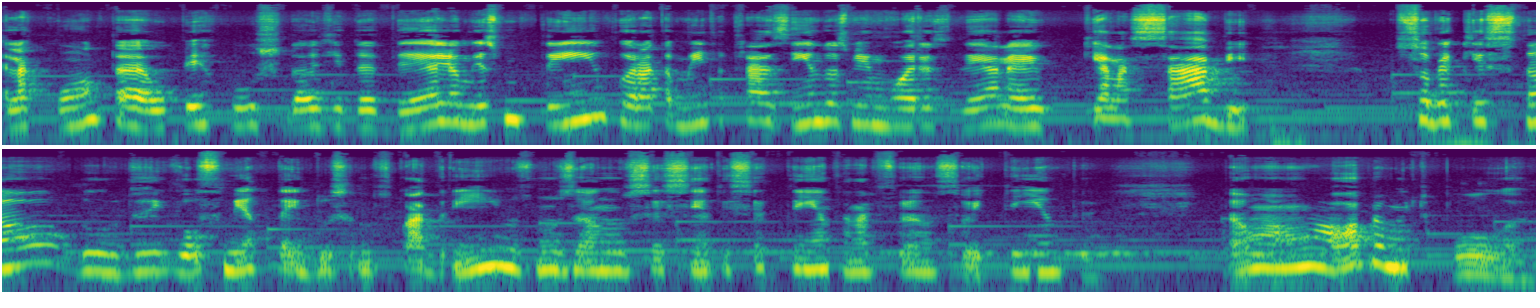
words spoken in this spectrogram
Ela conta o percurso da vida dela, ao mesmo tempo, ela também está trazendo as memórias dela, é o que ela sabe sobre a questão do desenvolvimento da indústria dos quadrinhos nos anos 60 e 70, na França, 80. Então é uma obra muito boa.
